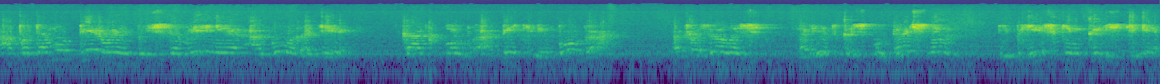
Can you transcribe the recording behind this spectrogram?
А потому первое представление о городе, как об обители Бога, оказалось на редкость удачным и близким к истине.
